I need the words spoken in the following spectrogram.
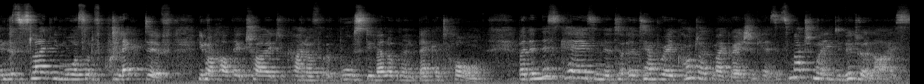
and it's slightly more sort of collective, you know, how they try to kind of boost development back at home. But in this case, in the uh, temporary contract migration case, it's much more individualized.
